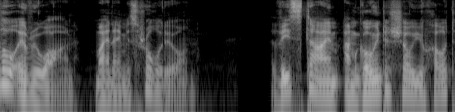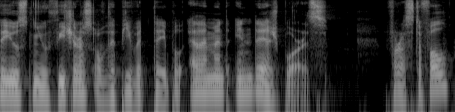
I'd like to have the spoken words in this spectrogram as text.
Hello everyone, my name is Rodion. This time I'm going to show you how to use new features of the pivot table element in dashboards. First of all,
